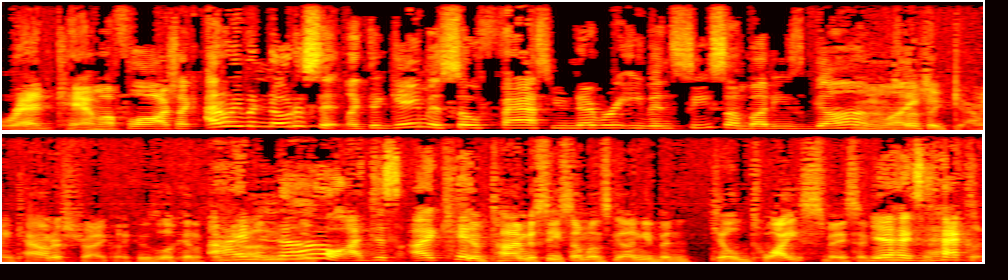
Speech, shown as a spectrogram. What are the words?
red camouflage, like I don't even notice it. Like the game is so fast, you never even see somebody's gun. Yeah, like especially, I mean, Counter Strike. Like, who's looking for I guns? know. Like, I just I can't. You have time to see someone's gun, you've been killed twice, basically. Yeah, exactly.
